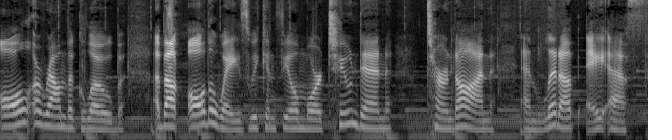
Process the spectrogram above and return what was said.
all around the globe about all the ways we can feel more tuned in, turned on, and lit up AF.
